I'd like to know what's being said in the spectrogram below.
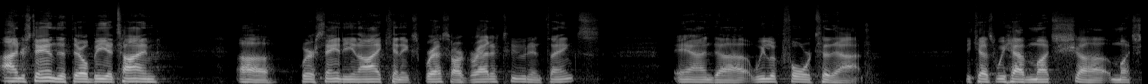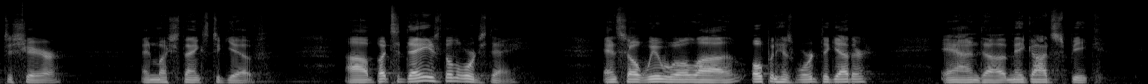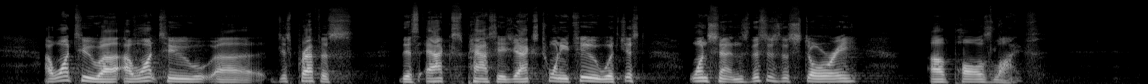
I understand that there will be a time uh, where Sandy and I can express our gratitude and thanks, and uh, we look forward to that because we have much, uh, much to share and much thanks to give. Uh, but today is the Lord's Day, and so we will uh, open His Word together, and uh, may God speak. I want to, I want to just preface this Acts passage, Acts 22, with just one sentence. This is the story of Paul's life.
